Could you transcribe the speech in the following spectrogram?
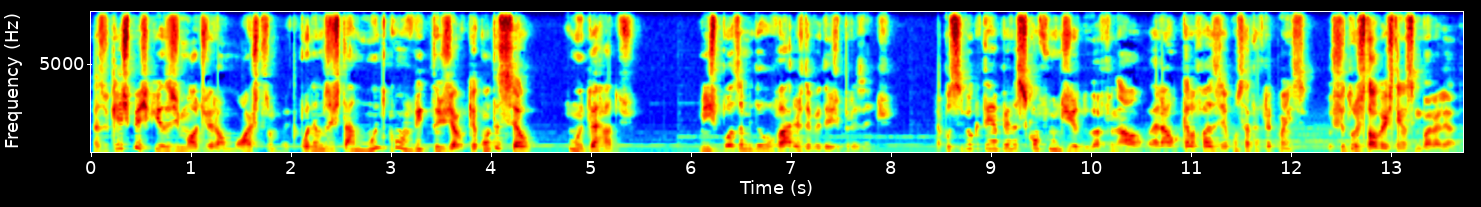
Mas o que as pesquisas de modo geral mostram é que podemos estar muito convictos de algo que aconteceu e muito errados. Minha esposa me deu vários DVDs de presente. É possível que tenha apenas se confundido, afinal era algo que ela fazia com certa frequência. Os títulos talvez tenham se embaralhado.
